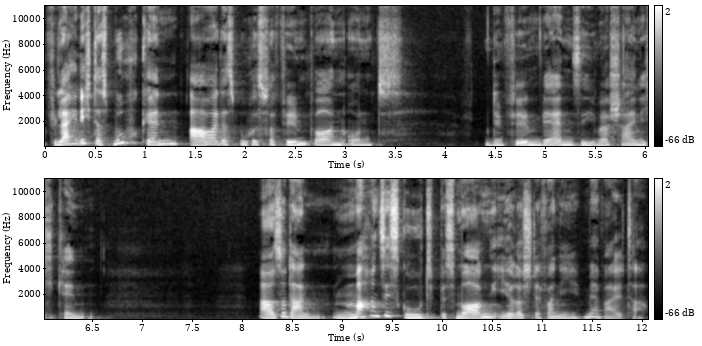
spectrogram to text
vielleicht nicht das Buch kennen, aber das Buch ist verfilmt worden und den Film werden Sie wahrscheinlich kennen. Also dann, machen Sie es gut. Bis morgen, Ihre Stefanie Mehrwalter.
